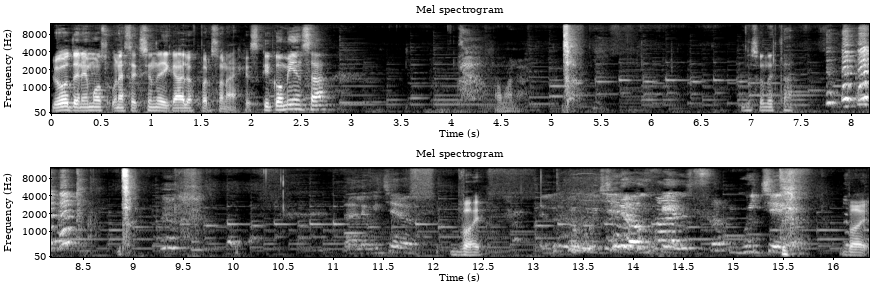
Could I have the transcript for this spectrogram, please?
Luego tenemos una sección dedicada a los personajes, que comienza... Vámonos. No sé dónde está. Dale, wichero. Voy, El wichero con G. Wichero. voy.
